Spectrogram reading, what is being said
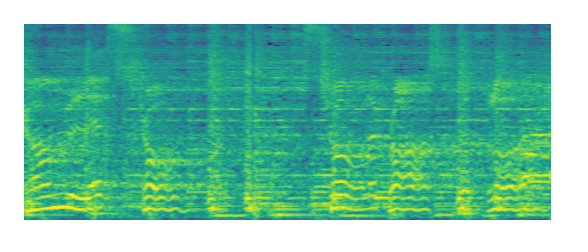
Come, let's stroll, flor.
